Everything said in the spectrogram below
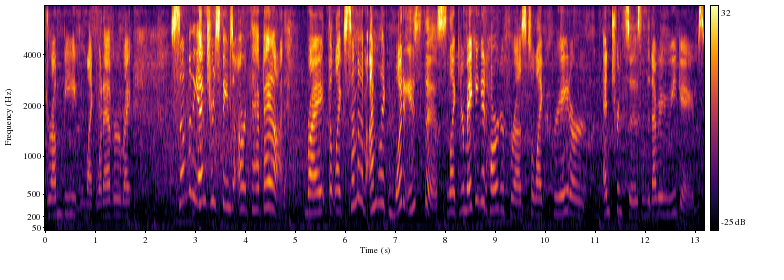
drum beat and like whatever, right? Some of the entrance themes aren't that bad, right? But like some of them, I'm like, what is this? Like you're making it harder for us to like create our entrances in the WWE games.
